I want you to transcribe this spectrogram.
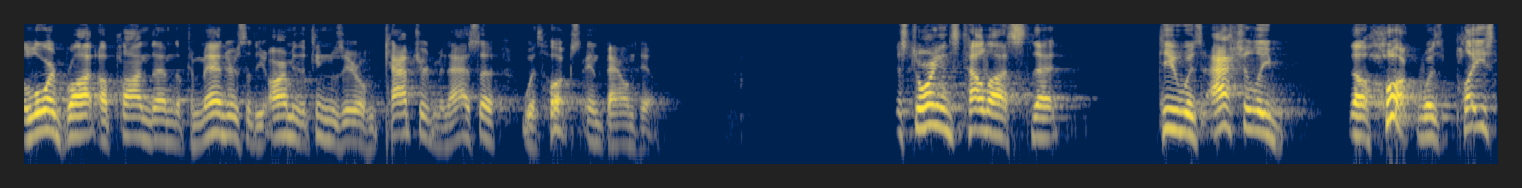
the Lord brought upon them the commanders of the army of the king of Israel who captured Manasseh with hooks and bound him. Historians tell us that he was actually, the hook was placed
